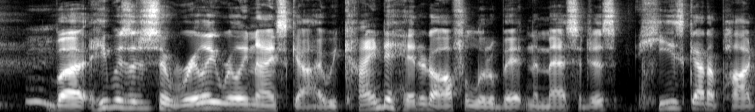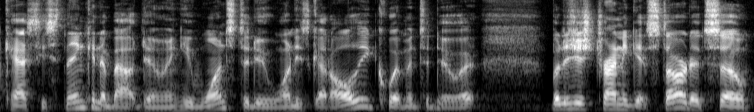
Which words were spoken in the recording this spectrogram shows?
but he was just a really really nice guy we kind of hit it off a little bit in the messages he's got a podcast he's thinking about doing he wants to do one he's got all the equipment to do it but he's just trying to get started so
